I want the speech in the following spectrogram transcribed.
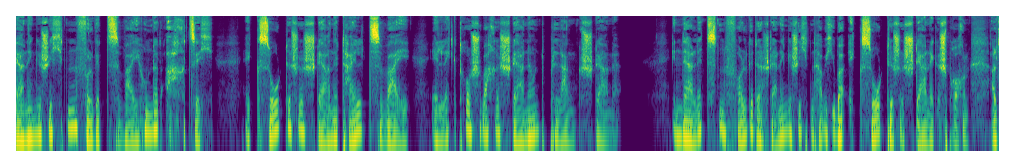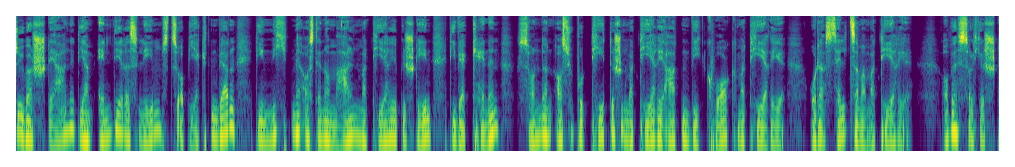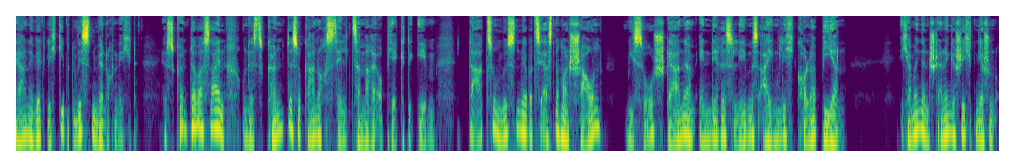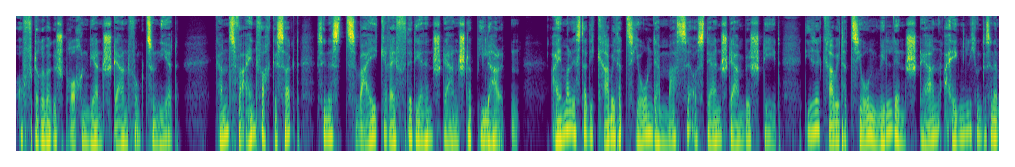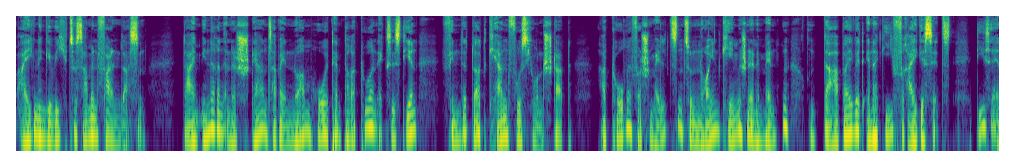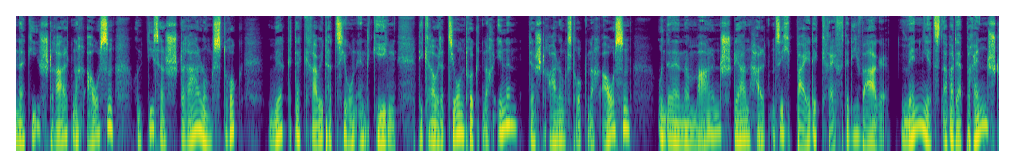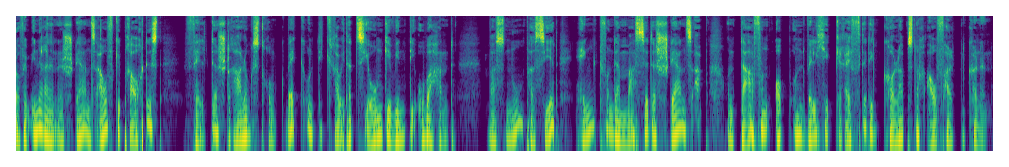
Sternengeschichten Folge 280 Exotische Sterne Teil 2 Elektroschwache Sterne und Plancksterne. In der letzten Folge der Sternengeschichten habe ich über exotische Sterne gesprochen, also über Sterne, die am Ende ihres Lebens zu Objekten werden, die nicht mehr aus der normalen Materie bestehen, die wir kennen, sondern aus hypothetischen Materiearten wie Quark-Materie oder seltsamer Materie. Ob es solche Sterne wirklich gibt, wissen wir noch nicht. Es könnte aber sein und es könnte sogar noch seltsamere Objekte geben. Dazu müssen wir aber zuerst nochmal schauen, wieso Sterne am Ende ihres Lebens eigentlich kollabieren. Ich habe in den Sternengeschichten ja schon oft darüber gesprochen, wie ein Stern funktioniert. Ganz vereinfacht gesagt sind es zwei Kräfte, die einen Stern stabil halten. Einmal ist da die Gravitation der Masse, aus der ein Stern besteht. Diese Gravitation will den Stern eigentlich unter seinem eigenen Gewicht zusammenfallen lassen. Da im Inneren eines Sterns aber enorm hohe Temperaturen existieren, findet dort Kernfusion statt. Atome verschmelzen zu neuen chemischen Elementen und dabei wird Energie freigesetzt. Diese Energie strahlt nach außen und dieser Strahlungsdruck wirkt der Gravitation entgegen. Die Gravitation drückt nach innen, der Strahlungsdruck nach außen und in einem normalen Stern halten sich beide Kräfte die Waage. Wenn jetzt aber der Brennstoff im Inneren eines Sterns aufgebraucht ist, fällt der Strahlungsdruck weg und die Gravitation gewinnt die Oberhand. Was nun passiert, hängt von der Masse des Sterns ab und davon, ob und welche Kräfte den Kollaps noch aufhalten können.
